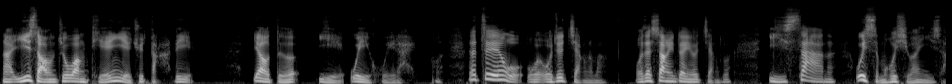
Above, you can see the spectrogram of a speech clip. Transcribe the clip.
那以扫就往田野去打猎，要得野味回来那这边我我我就讲了嘛，我在上一段有讲说，以撒呢为什么会喜欢以扫？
